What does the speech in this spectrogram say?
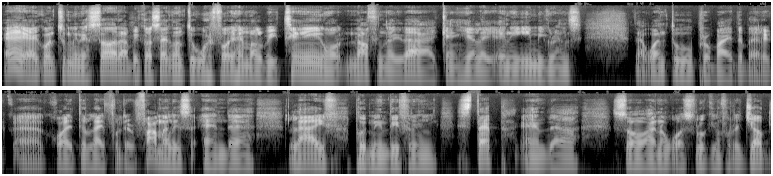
hey, I went to Minnesota because I want to work for MLB team or nothing like that. I came here like any immigrants that want to provide a better uh, quality of life for their families, and uh, life put me in different step, and uh, so I was looking for a job,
